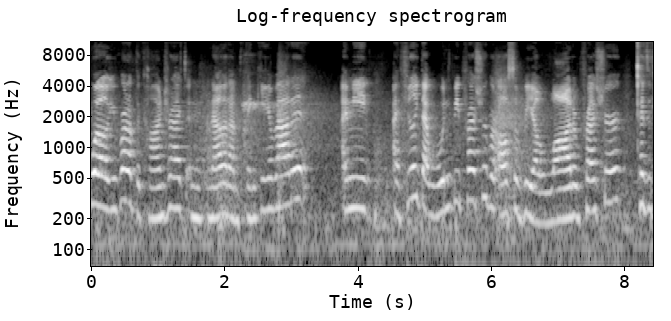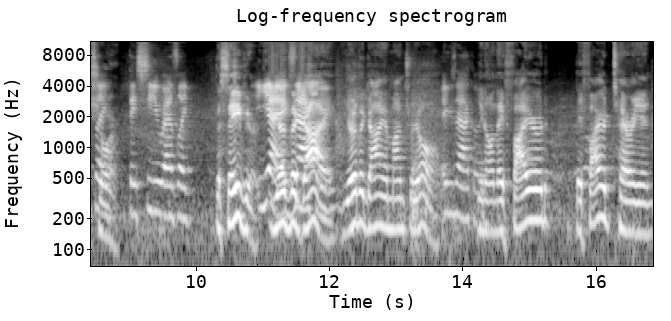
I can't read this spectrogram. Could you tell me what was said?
Well, you brought up the contract, and now that I'm thinking about it, I mean, I feel like that wouldn't be pressure, but also be a lot of pressure because it's Sure. like they see you as like The savior. Yeah, You're the guy. You're the guy in Montreal. exactly. You know, and they fired they fired Therrien.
